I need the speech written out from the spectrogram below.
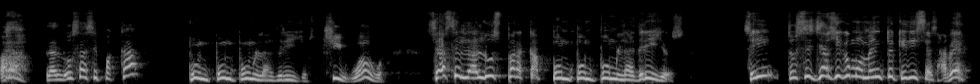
Ah, la luz hace para acá, pum, pum, pum, ladrillos. Chihuahua. Se hace la luz para acá, pum, pum, pum, ladrillos. ¿Sí? Entonces ya llega un momento en que dices, a ver,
